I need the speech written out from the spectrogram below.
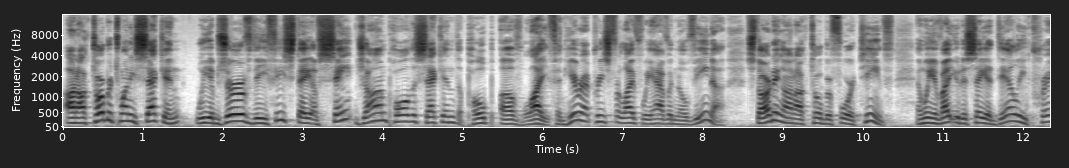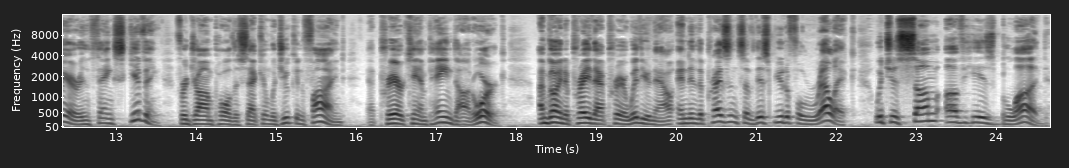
On October 22nd, we observe the feast day of St. John Paul II, the Pope of Life. And here at Priests for Life, we have a novena starting on October 14th. And we invite you to say a daily prayer in thanksgiving for John Paul II, which you can find at prayercampaign.org. I'm going to pray that prayer with you now, and in the presence of this beautiful relic, which is some of his blood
